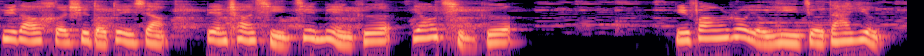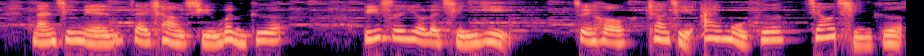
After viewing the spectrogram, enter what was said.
遇到合适的对象，便唱起见面歌、邀请歌。女方若有意就答应，男青年再唱询问歌，彼此有了情意，最后唱起爱慕歌、交情歌。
